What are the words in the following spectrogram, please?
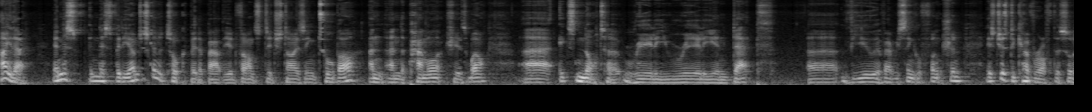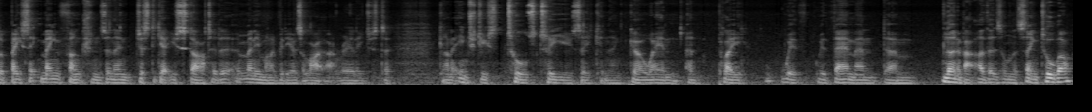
Hi there. In this in this video I'm just going to talk a bit about the advanced digitizing toolbar and, and the panel actually as well. Uh, it's not a really really in-depth uh, view of every single function. It's just to cover off the sort of basic main functions and then just to get you started. Uh, many of my videos are like that really, just to kind of introduce tools to you so you can then go away and, and play with with them and um, learn about others on the same toolbar.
